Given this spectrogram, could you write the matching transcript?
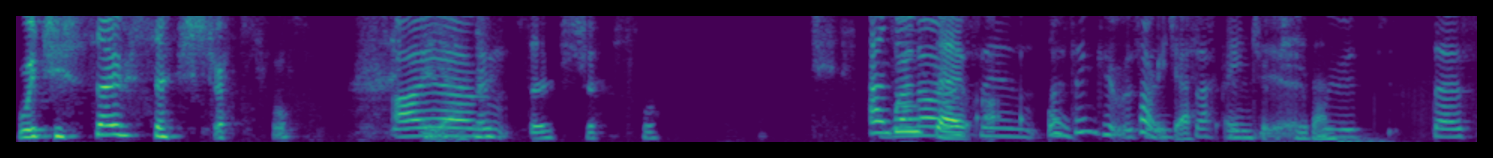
which is so, so stressful. I yeah. So, um so stressful. And when also, I was in, I oh, think it was sorry, in Jess, I second interrupted year. you then. We would there's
